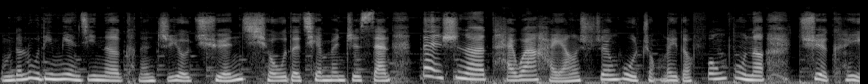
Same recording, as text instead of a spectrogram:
我们的陆地面积呢可能只有全球的千分之三，但是呢，台湾海洋生物种类的丰富呢，却可以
